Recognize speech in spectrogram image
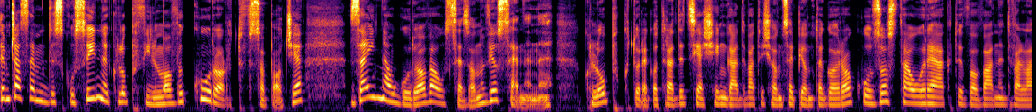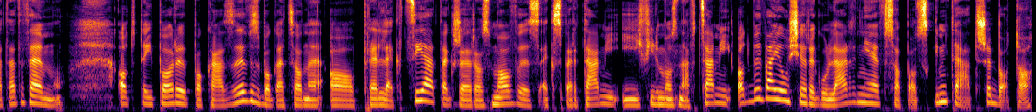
Tymczasem dyskusyjny klub filmowy Kurort w Sopocie zainaugurował sezon wiosenny. Klub, którego tradycja sięga 2005 roku, został reaktywowany dwa lata temu. Od tej pory pokazy wzbogacone o prelekcje, a także rozmowy z ekspertami i filmoznawcami odbywają się regularnie w Sopockim Teatrze Boto.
